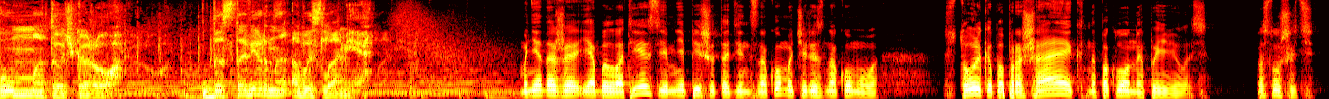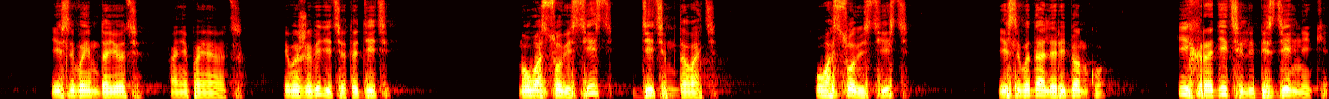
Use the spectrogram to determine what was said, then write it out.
umma.ru Достоверно об исламе. Мне даже, я был в отъезде, и мне пишет один знакомый через знакомого, столько попрошаек на поклонной появилось. Послушайте, если вы им даете, они появятся. И вы же видите, это дети. Но у вас совесть есть детям давать? У вас совесть есть? Если вы дали ребенку, их родители, бездельники,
